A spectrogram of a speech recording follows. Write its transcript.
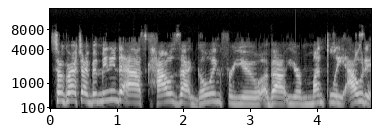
So, Gretchen, I've been meaning to ask, how's that going for you about your monthly outing?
